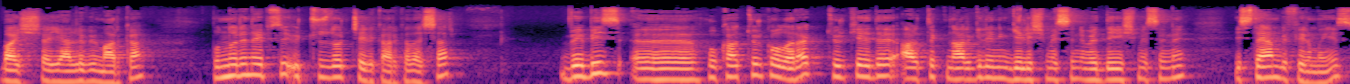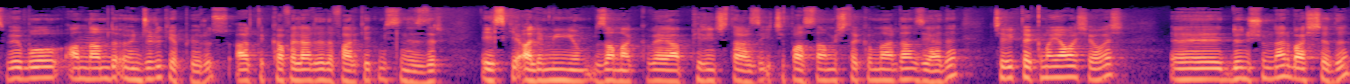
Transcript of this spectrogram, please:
Bayşa yerli bir marka. Bunların hepsi 304 çelik arkadaşlar. Ve biz e, Huka Türk olarak Türkiye'de artık nargilenin gelişmesini ve değişmesini isteyen bir firmayız. Ve bu anlamda öncülük yapıyoruz. Artık kafelerde de fark etmişsinizdir. Eski alüminyum, zamak veya pirinç tarzı içi paslanmış takımlardan ziyade çelik takıma yavaş yavaş dönüşümler başladı.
